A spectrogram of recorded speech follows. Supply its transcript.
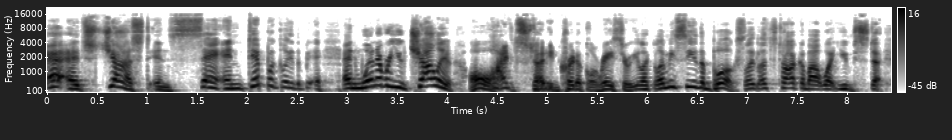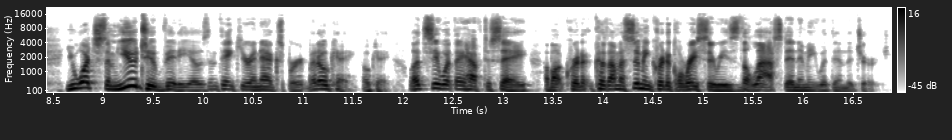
It's just insane. And typically, the and whenever you challenge, oh, I've studied critical race theory. Like, let me see the books. Let, us talk about what you've studied. You watch some YouTube videos and think you're an expert, but okay, okay. Let's see what they have to say about critical. Because I'm assuming critical race theory is the last enemy within the church.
